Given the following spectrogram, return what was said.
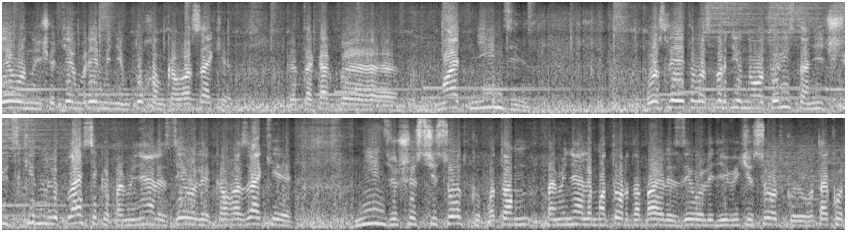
Сделанный еще тем временем духом Кавасаки. Это как бы мать ниндзи. После этого спортивного туриста они чуть-чуть скинули пластика, поменяли, сделали Кавазаки Ниндзю 600, потом поменяли мотор, добавили, сделали 900, и вот так вот,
